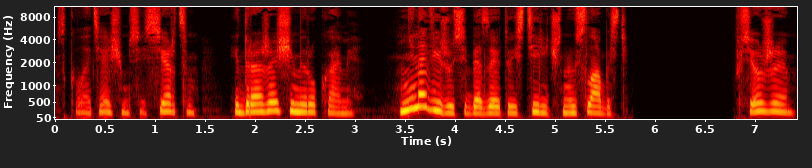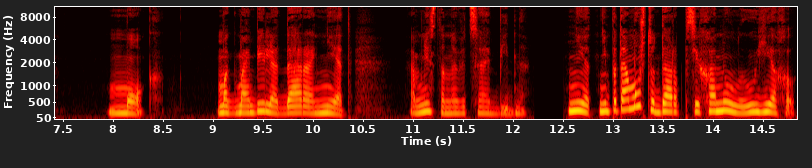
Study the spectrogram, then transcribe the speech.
с колотящимся сердцем и дрожащими руками. Ненавижу себя за эту истеричную слабость. Все же мог. Магмобиля Дара нет, а мне становится обидно. Нет, не потому, что Дар психанул и уехал,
